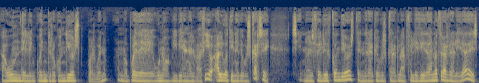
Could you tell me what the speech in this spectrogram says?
aún del encuentro con Dios, pues bueno, no puede uno vivir en el vacío, algo tiene que buscarse. Si no es feliz con Dios, tendrá que buscar la felicidad en otras realidades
